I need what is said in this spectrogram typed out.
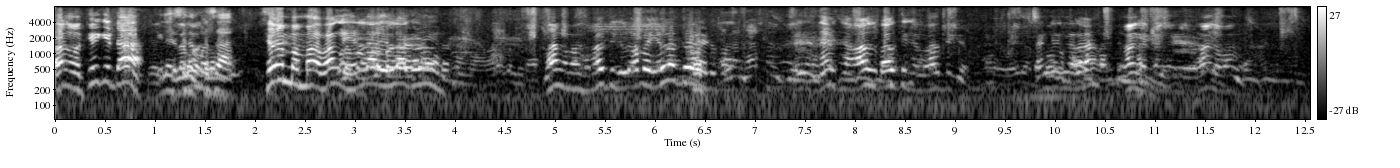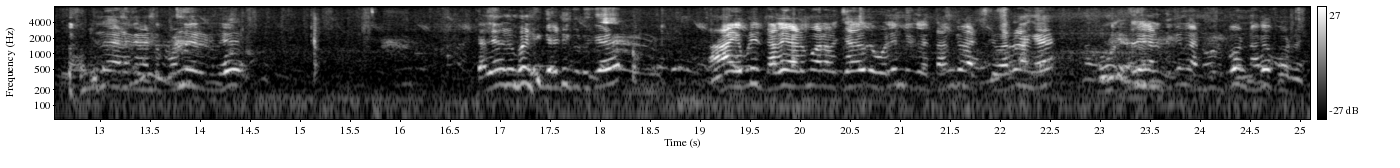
வாங்கம்மா கிரிக்கெட்டா சிலம்பம். சார் சிலம்பம்மா வாங்க எல்லா எல்லா இருக்கு. வாங்க வாங்க வாழ்த்துக்கள். அப்ப எல்லா பேரும் வாழ்த்துக்கள் வாழ்த்துக்கள். தங்கங்களா? வாங்க தங்கங்கள் வாங்க வாங்க. இன்னும் எனக்கு ரெண்டு பொண்ணு இருக்குது. கல்யாணம் பண்ணி கட்டி கொடுக்க. நான் எப்படி தலை அனுமானம் வச்சாவது ஒலிம்பிக்ல தங்கம் அடிச்சுட்டு வர்றாங்க. உங்கள் கல்யாணத்துக்கு நான் நூறு பவுன் நகை போடுறேன்.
